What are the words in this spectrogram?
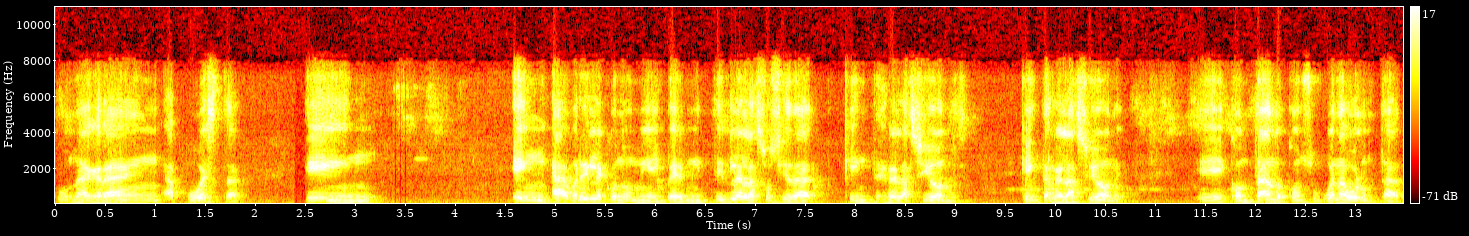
una gran apuesta en, en abrir la economía y permitirle a la sociedad que interrelaciones, que interrelacione, eh, contando con su buena voluntad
